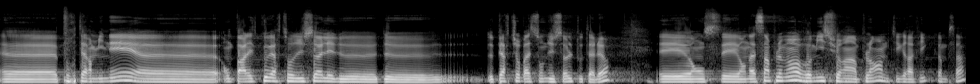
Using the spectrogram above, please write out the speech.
Euh, pour terminer, euh, on parlait de couverture du sol et de, perturbation du sol tout à l'heure. Et on, a simplement remis sur un plan, un petit graphique comme ça,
